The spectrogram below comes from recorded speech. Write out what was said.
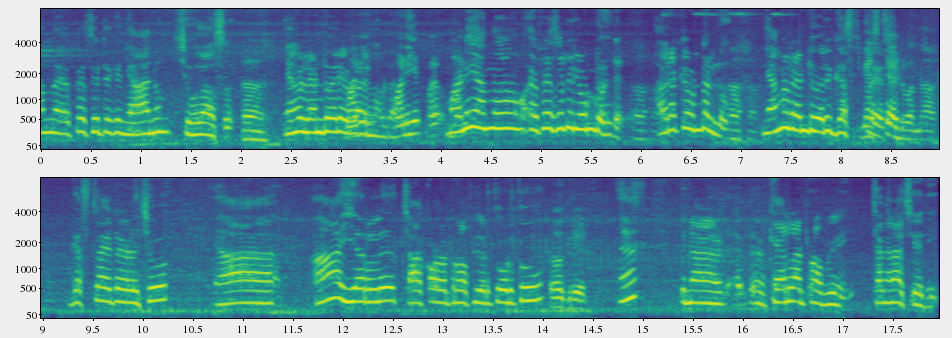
അന്ന് എഫ് എസ് സി ഞാനും ശിവദാസ് ഞങ്ങൾ രണ്ടുപേരെ ഉള്ളായിരുന്നു മണി അന്ന് എഫ് എസ് സി ഉണ്ട്. അവരൊക്കെ ഉണ്ടല്ലോ. ഞങ്ങൾ രണ്ടുപേരും ഗസ്റ്റ് ഗസ്റ്റ് ആയിട്ട് കളിച്ചു. ആ ഇയറിൽ ചാക്കോള ട്രോഫി എടുത്തു കൊടുത്തു. പിന്നെ കേരള ട്രോഫി ചങ്ങനാശ്ശേരി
